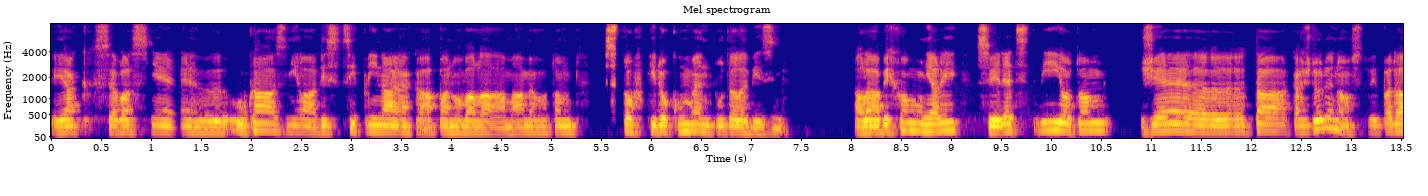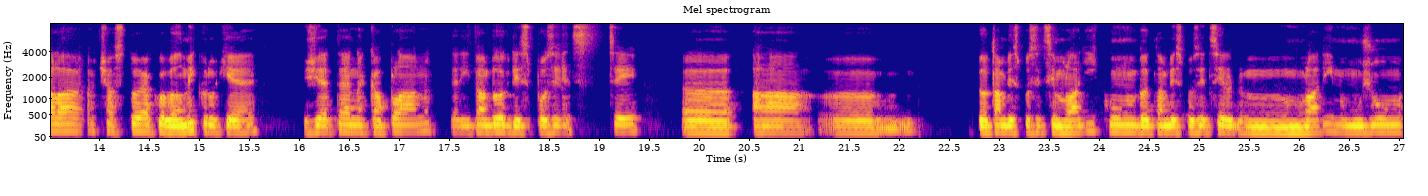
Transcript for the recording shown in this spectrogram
jak se vlastně ukáznila disciplína, jaká panovala. Máme o tom stovky dokumentů televizních. Ale abychom měli svědectví o tom, že ta každodennost vypadala často jako velmi krutě, že ten kaplan, který tam byl k dispozici a byl tam k dispozici mladíkům, byl tam k dispozici mladým mužům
